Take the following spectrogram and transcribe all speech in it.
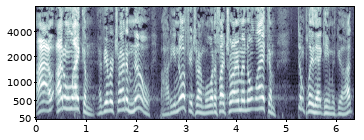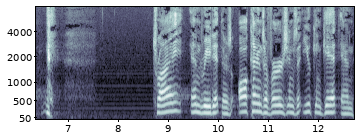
I, I don't like them. Have you ever tried them? No. Well, how do you know if you try them? Well, what if I try them and don't like them? Don't play that game with God. Try and read it. There's all kinds of versions that you can get and,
